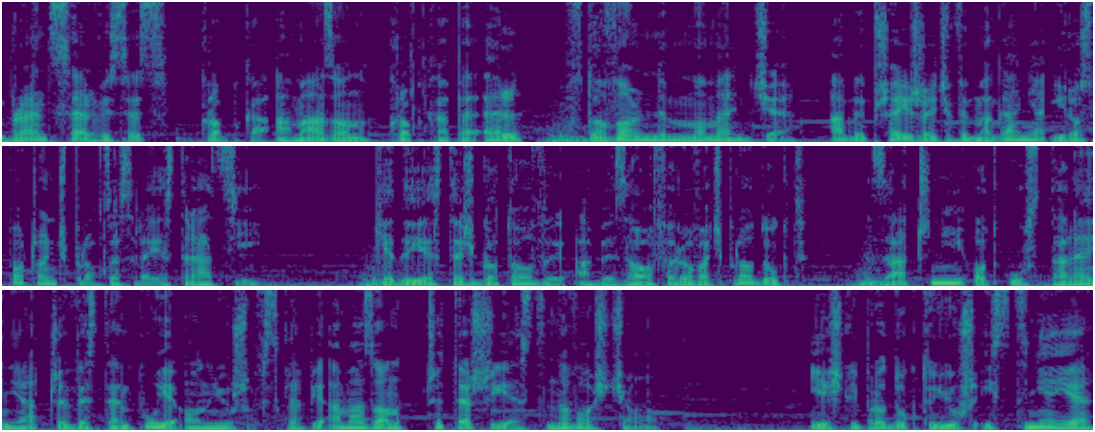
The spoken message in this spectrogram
brandservices.amazon.pl w dowolnym momencie, aby przejrzeć wymagania i rozpocząć proces rejestracji. Kiedy jesteś gotowy, aby zaoferować produkt, zacznij od ustalenia, czy występuje on już w sklepie Amazon, czy też jest nowością. Jeśli produkt już istnieje,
